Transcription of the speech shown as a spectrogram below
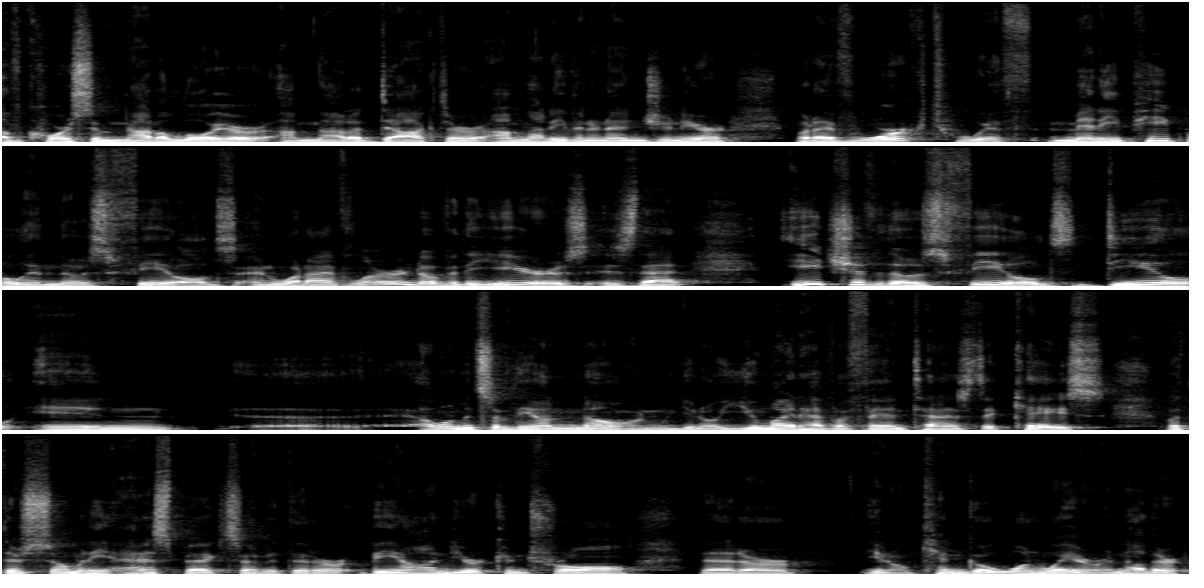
of course, I'm not a lawyer, I'm not a doctor, I'm not even an engineer, but I've worked with many people in those fields. And what I've learned over the years is that each of those fields deal in uh, elements of the unknown. You know, you might have a fantastic case, but there's so many aspects of it that are beyond your control, that are you know, can go one way or another.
